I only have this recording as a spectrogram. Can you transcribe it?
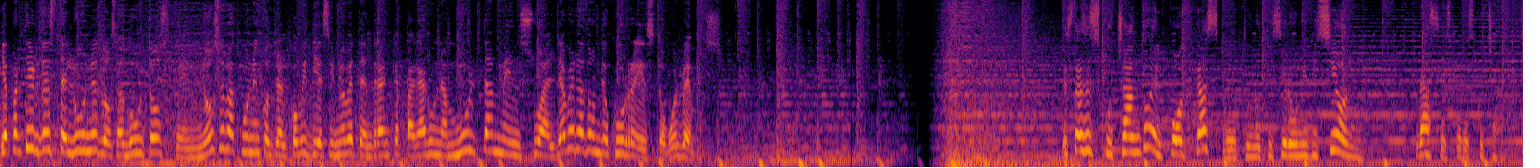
Y a partir de este lunes, los adultos que no se vacunen contra el COVID-19 tendrán que pagar una multa mensual. Ya verá dónde ocurre esto. Volvemos. Estás escuchando el podcast de tu noticiero Univisión. Gracias por escuchar.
